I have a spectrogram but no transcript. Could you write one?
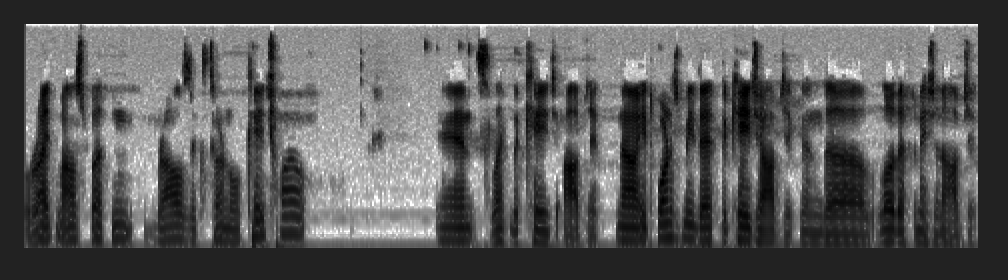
right mouse button, browse external cage file, and select the cage object. Now it warns me that the cage object and the low definition object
